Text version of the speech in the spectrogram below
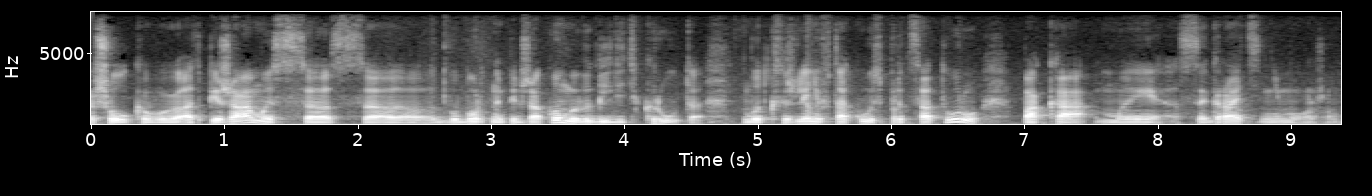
шелковую от пижамы с, с двубортным пиджаком и выглядеть круто. Вот, к сожалению, в такую спецатуру пока мы сыграть не можем.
